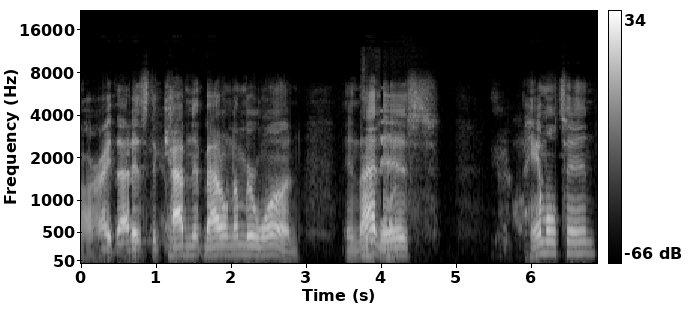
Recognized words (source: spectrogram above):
All right, that is the cabinet battle number one. And that is Hamilton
